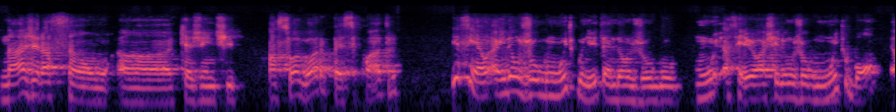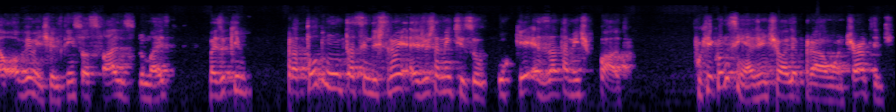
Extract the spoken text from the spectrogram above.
na geração uh, que a gente passou agora, PS4. E assim, é, ainda é um jogo muito bonito, ainda é um jogo. Muito, assim, eu acho ele um jogo muito bom. É, obviamente, ele tem suas falhas e tudo mais, mas o que para todo mundo tá sendo estranho é justamente isso. Por que exatamente o 4? Porque quando assim, a gente olha para Uncharted,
